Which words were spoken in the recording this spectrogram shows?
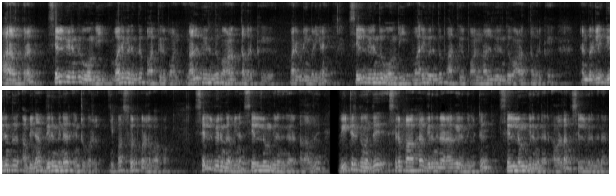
ஆறாவது குரல் செல்விருந்து ஓம்பி வருவிருந்து பார்த்திருப்பான் நல்விருந்து வானத்தவர்க்கு. மறுபடியும் படிக்கிறேன். செல்விருந்து ஓம்பி வருவிருந்து பார்த்திருப்பான் நல்விருந்து வானத்தவர்க்கு. நண்பர்களே விருந்து அப்படின்னா விருந்தினர் என்று பொருள். இப்போ சொற்பொருளை பார்ப்போம். செல் விருந்து அப்படின்னா செல்லும் விருந்தினர். அதாவது வீட்டிற்கு வந்து சிறப்பாக விருந்தினராக இருந்துவிட்டு செல்லும் விருந்தினர். அவர்தான் செல் விருந்தினர்.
